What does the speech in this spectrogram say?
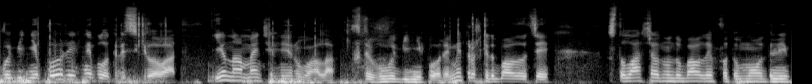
в обідні пори не було 30 кВт. І вона менше генерувала в обідні пори. Ми трошки додали цей стола, ще одну додали фотомодулів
